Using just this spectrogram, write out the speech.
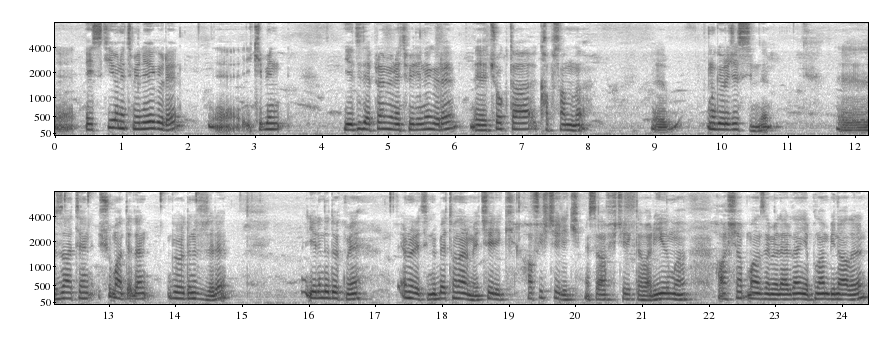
Ee, Eski yönetmeliğe göre e, 2007 deprem yönetmeliğine göre e, çok daha kapsamlı. E, Bunu göreceğiz şimdi. E, Zaten şu maddeden gördüğünüz üzere yerinde dökme, ön üretimli betonarme, çelik, hafif çelik, mesela hafif çelik de var, yığma, ahşap malzemelerden yapılan binaların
